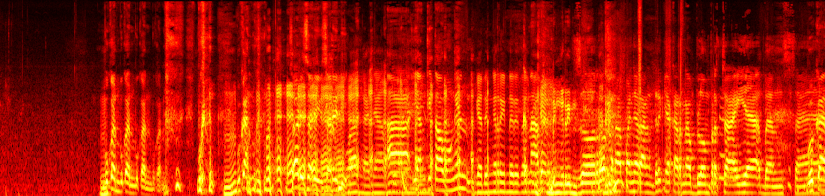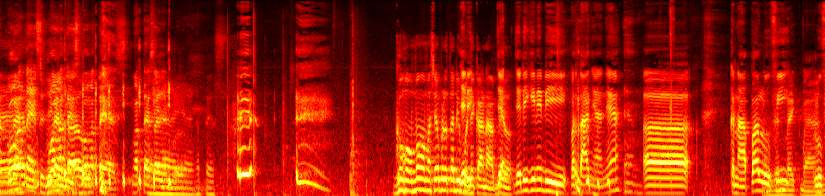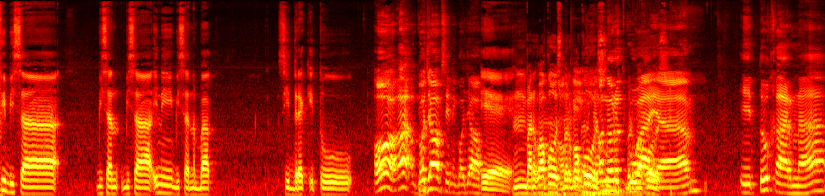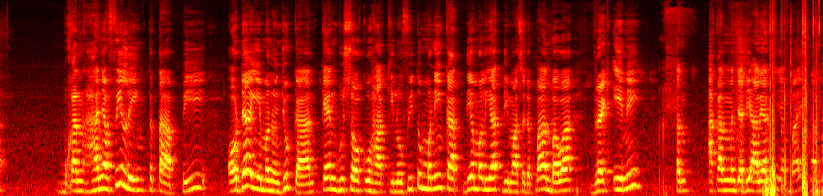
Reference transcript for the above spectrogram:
Bukan, bukan, bukan, bukan. bukan, bukan, bukan. Sorry, sorry, sorry. Wah, nggak nyambung. Ah, yang kita omongin Gak dengerin dari tadi. kenapa dengerin Zoro kenapa nyerang Drake ya karena belum percaya bangsa. Bukan, Gua Nah, ngetes, gua ngetes, gua ngetes. Ngetes aja Iya, gua. iya, ngetes. Gua ngomong sama siapa tadi jadi, boneka Nabil. ja- jadi gini di pertanyaannya eh kenapa Luffy. Luffy bisa bisa bisa ini bisa nebak si Drake itu Oh, ah, gua jawab sini, gua jawab. ya Hmm, baru fokus, baru Oke. fokus. Menurut baru gua fokus. ya, itu karena bukan hanya feeling, tetapi Oda ingin menunjukkan Ken Busoku Haki Luffy itu meningkat. Dia melihat di masa depan bahwa Drake ini ten- akan menjadi aliansi yang baik dan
